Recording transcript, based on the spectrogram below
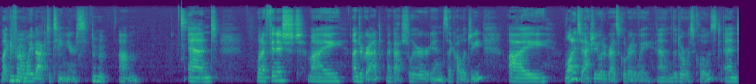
Like from mm-hmm. way back to teen years. Um, and when I finished my undergrad, my bachelor in psychology, I wanted to actually go to grad school right away, and the door was closed. And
